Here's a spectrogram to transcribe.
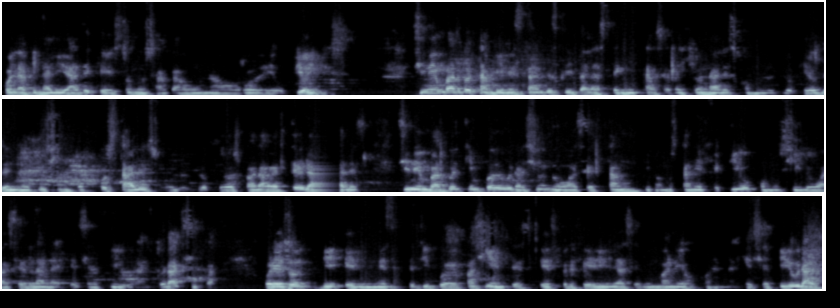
con la finalidad de que esto nos haga un ahorro de opioides. Sin embargo, también están descritas las técnicas regionales como los bloqueos de nervios intercostales o los bloqueos paravertebrales. Sin embargo, el tiempo de duración no va a ser tan, digamos, tan efectivo como si lo va a ser la analgesia epidural torácica por eso, en este tipo de pacientes es preferible hacer un manejo con analgesia epidural,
